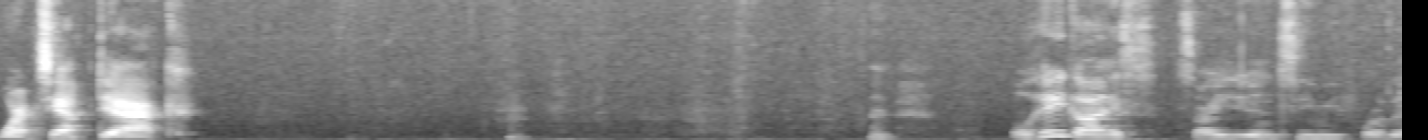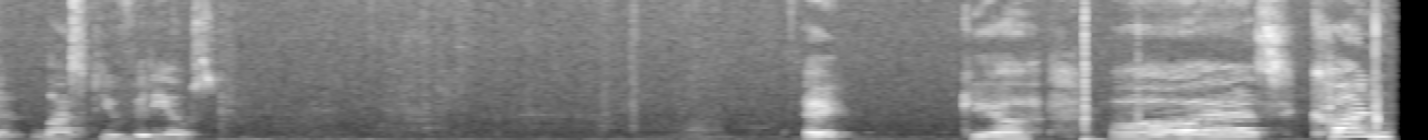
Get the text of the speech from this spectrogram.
What's up, Dak? well, hey guys. Sorry you didn't see me for the last few videos. Hey, yeah, uh, con.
